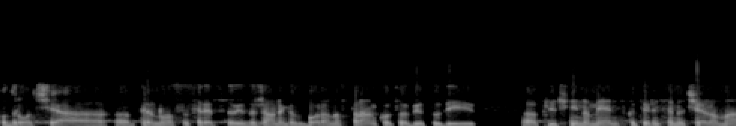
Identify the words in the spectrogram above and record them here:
področja uh, prenosa sredstev iz državnega zbora na stranko. To je bil tudi uh, ključni namen, s katerim se načeloma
